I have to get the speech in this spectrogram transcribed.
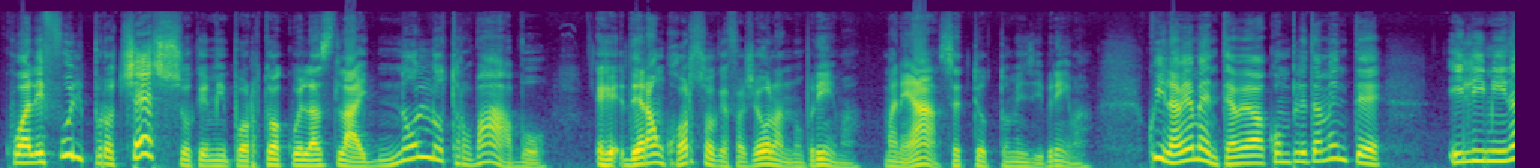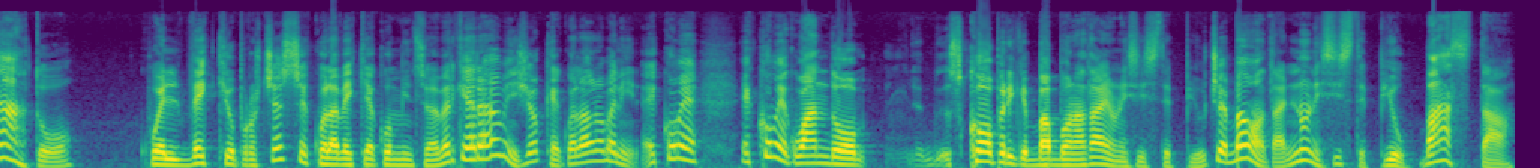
quale fu il processo che mi portò a quella slide. Non lo trovavo. Ed era un corso che facevo l'anno prima, ma ne ha 7-8 mesi prima. Quindi la mia mente aveva completamente eliminato quel vecchio processo e quella vecchia convinzione. Perché era, mi dice, ok, quella roba lì. È come, è come quando scopri che Babbo Natale non esiste più. Cioè, Babbo Natale non esiste più, basta.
